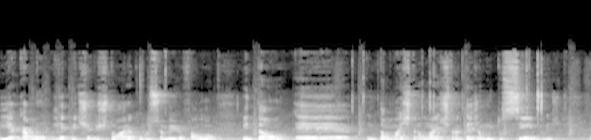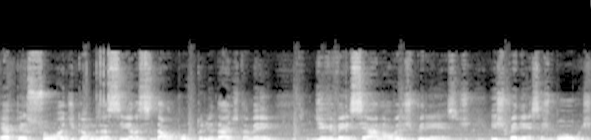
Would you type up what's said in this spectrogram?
e acabam repetindo história, como o senhor mesmo falou. Então, é, então uma, uma estratégia muito simples é a pessoa, digamos assim, ela se dá a oportunidade também de vivenciar novas experiências, experiências boas,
